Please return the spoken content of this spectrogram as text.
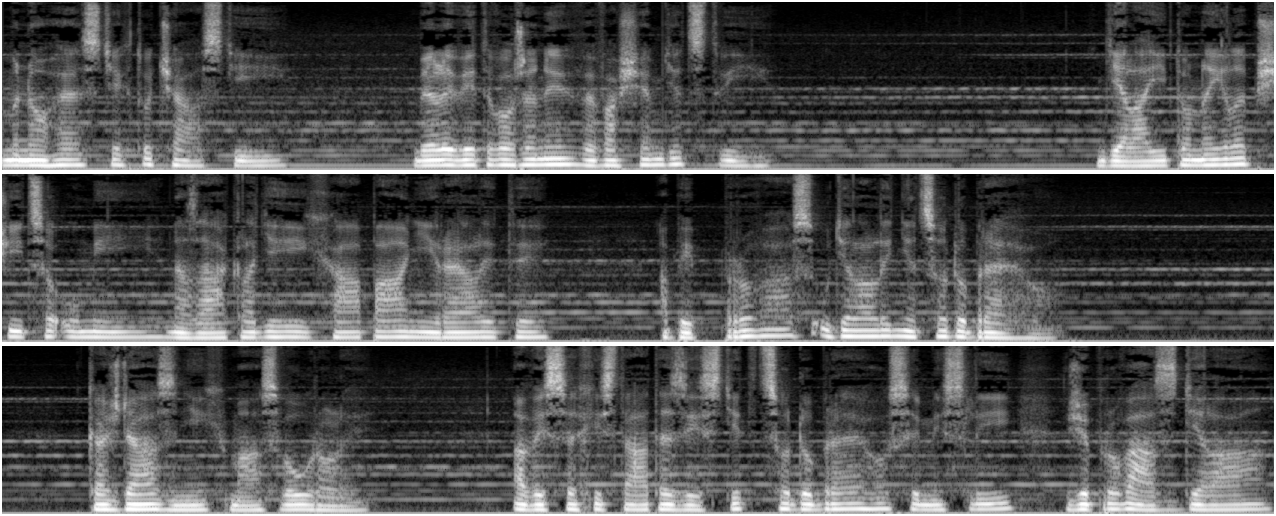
Mnohé z těchto částí byly vytvořeny ve vašem dětství. Dělají to nejlepší, co umí na základě jejich chápání reality, aby pro vás udělali něco dobrého. Každá z nich má svou roli a vy se chystáte zjistit, co dobrého si myslí, že pro vás dělá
